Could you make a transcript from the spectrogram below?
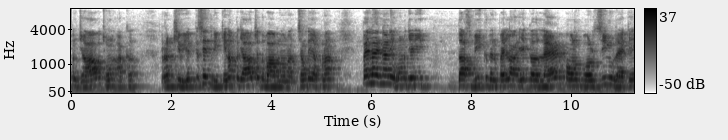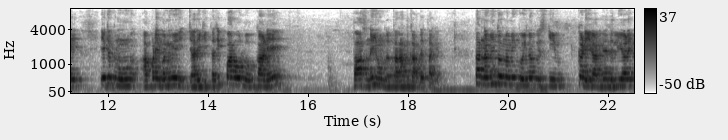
ਪੰਜਾਬ 'ਚ ਹੁਣ ਅੱਖ ਰੱਖੀ ਹੋਈ ਹੈ। ਕਿਸੇ ਤਰੀਕੇ ਨਾਲ ਪੰਜਾਬ 'ਚ ਦਬਾਅ ਬਣਾਉਣਾ ਚਾਹੁੰਦੇ ਆਪਣਾ। ਪਹਿਲਾਂ ਇਹਨਾਂ ਨੇ ਹੁਣ ਜਿਹੜੀ 10-20 ਕੁ ਦਿਨ ਪਹਿਲਾਂ ਇੱਕ ਲੈਂਡ ਪੋਲਿੰਗ ਪਾਲਿਸੀ ਨੂੰ ਲੈ ਕੇ ਇੱਕ ਕਾਨੂੰਨ ਆਪਣੇ ਵੱਲੋਂ ਹੀ ਜਾਰੀ ਕੀਤਾ ਸੀ, ਪਰ ਉਹ ਲੋਕਾਂ ਨੇ ਪਾਸ ਨਹੀਂ ਹੋਣ ਦਿੱਤਾ, ਰੱਦ ਕਰ ਦਿੱਤਾ ਗਿਆ। ਤਾਂ ਨਵੀਂ ਤੋਂ ਨਵੀਂ ਕੋਈ ਨਾ ਕੋਈ ਸਕੀਮ ਘੜੀ ਰੱਖਦੇ ਦਿੱਲੀ ਵਾਲੇ।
